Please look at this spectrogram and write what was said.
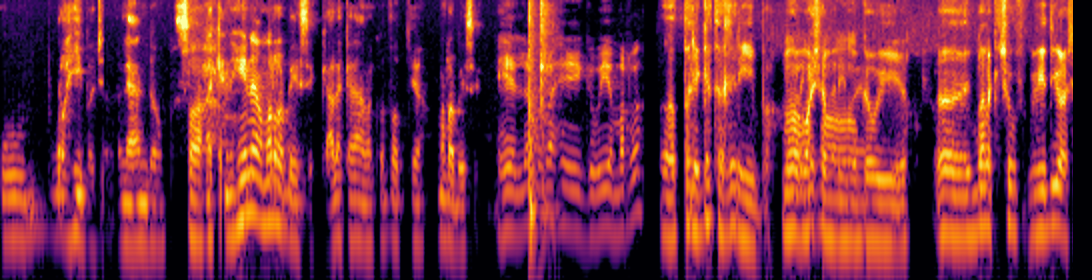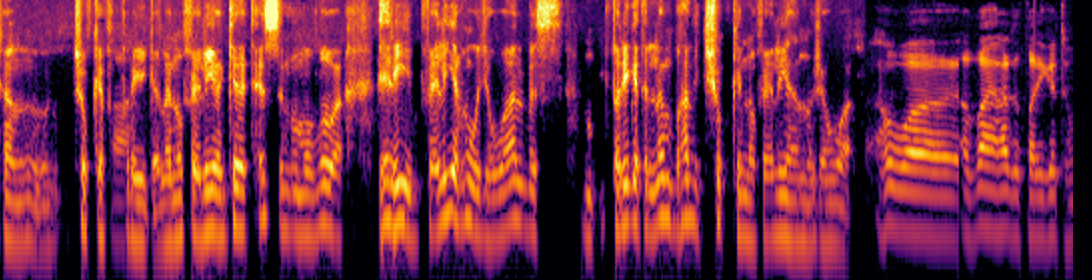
ورهيبة جدا اللي عندهم. صح. لكن هنا مرة بيسك على كلامك بالضبط يا مرة بيسك هي اللعبة ما هي قوية مرة؟ طريقتها غريبة مو عشان مو غريبة. قوية. يبغالك تشوف فيديو عشان تشوف كيف آه. الطريقة لأنه فعليا كذا تحس إنه الموضوع غريب. فعليا هو جوال بس طريقة اللمبة هذه تشك إنه فعليا إنه جوال. هو الظاهر هذه طريقتهم.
